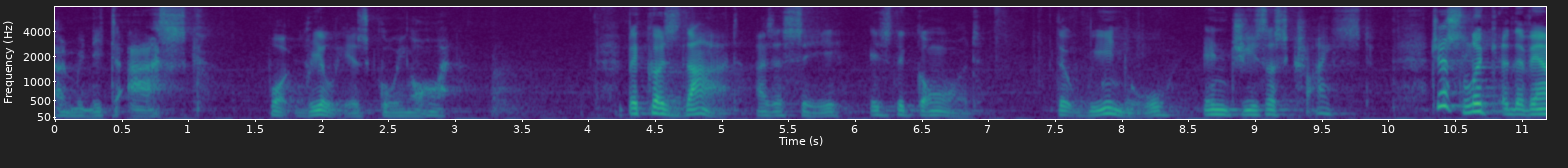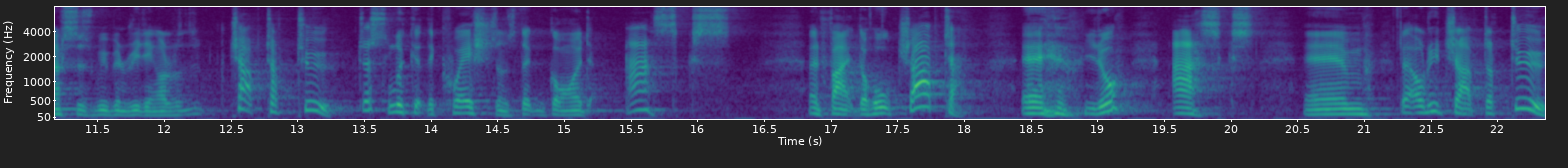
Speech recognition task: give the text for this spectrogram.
And we need to ask what really is going on. Because that, as I say, is the God that we know in Jesus Christ. Just look at the verses we've been reading, or chapter 2. Just look at the questions that God asks. In fact, the whole chapter, uh, you know, asks. Um, but I'll read chapter 2.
